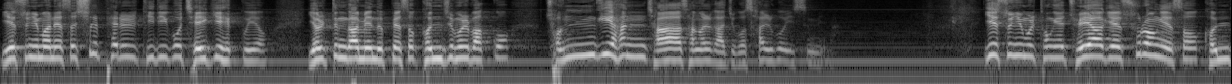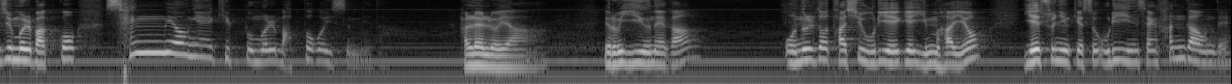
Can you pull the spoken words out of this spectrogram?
예수님 안에서 실패를 디디고 재기했고요. 열등감의 늪에서 건짐을 받고 존귀한 자아상을 가지고 살고 있습니다. 예수님을 통해 죄악의 수렁에서 건짐을 받고 생명의 기쁨을 맛보고 있습니다. 할렐루야. 여러분 이 은혜가 오늘도 다시 우리에게 임하여 예수님께서 우리 인생 한가운데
